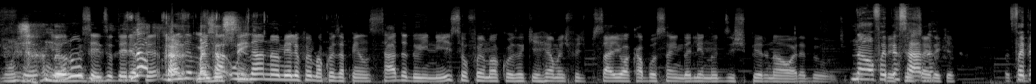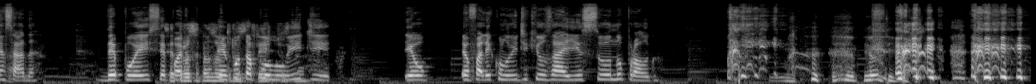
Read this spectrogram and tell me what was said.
Um Eu, eu não sei se eu teria. Não, pen- cara, mas, mas cá, assim- o Izanami ele foi uma coisa pensada do início ou foi uma coisa que realmente foi, tipo, saiu, acabou saindo ali no desespero na hora do. Tipo, Não, foi pensada. daqui? Foi pensada. Depois você, Você pode pergunta pro né? Luigi. Eu, eu falei com o Luigi que ia usar isso no prólogo. Meu Deus.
